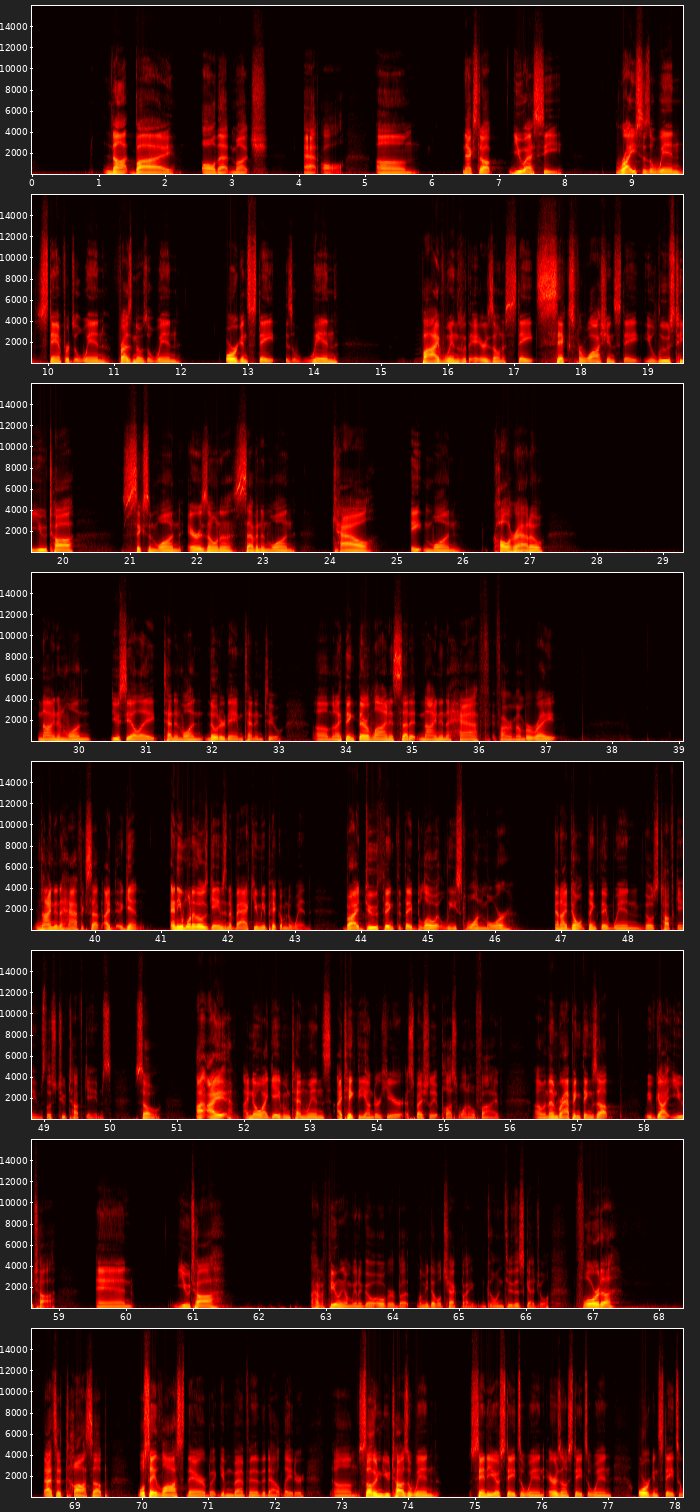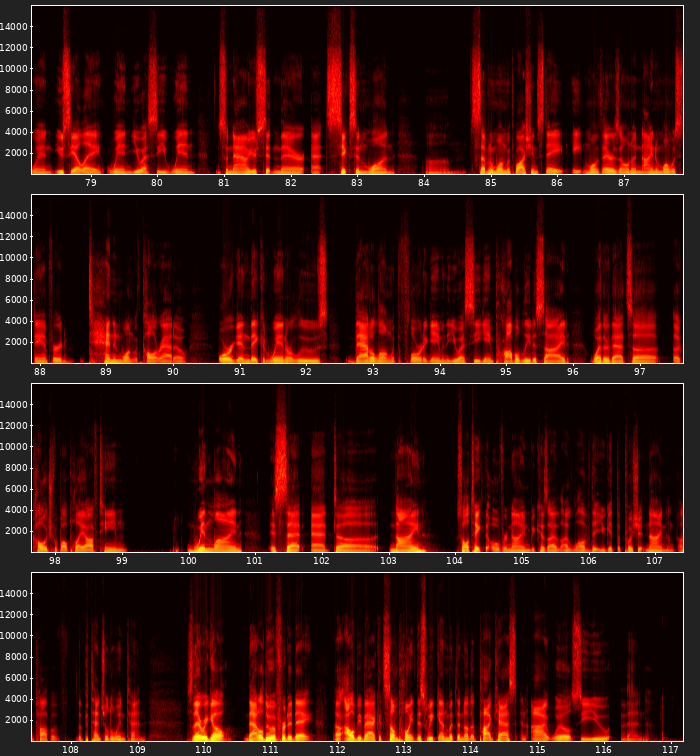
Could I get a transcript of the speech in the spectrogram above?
not by all that much at all. Um, next up, USC. Rice is a win. Stanford's a win. Fresno's a win. Oregon State is a win. Five wins with Arizona State. Six for Washington State. You lose to Utah. Six and one. Arizona seven and one. Cal eight and one. Colorado nine and one. UCLA ten and one. Notre Dame ten and two. Um, and I think their line is set at nine and a half, if I remember right. Nine and a half, except I again, any one of those games in a vacuum, you pick them to win. But I do think that they blow at least one more, and I don't think they win those tough games, those two tough games. So, I I, I know I gave them ten wins. I take the under here, especially at plus one hundred five. Um, and then wrapping things up, we've got Utah, and Utah. I have a feeling I'm going to go over, but let me double check by going through the schedule. Florida, that's a toss up. We'll say loss there, but give them the benefit of the doubt later. Um, Southern Utah's a win. San Diego State's a win. Arizona State's a win. Oregon State's a win. UCLA win. USC win. So now you're sitting there at six and one. Um, seven and one with Washington State, eight and one with Arizona, nine and one with Stanford, ten and one with Colorado. Oregon, they could win or lose. That, along with the Florida game and the USC game, probably decide whether that's a, a college football playoff team. Win line is set at uh, nine. So I'll take the over nine because I, I love that you get the push at nine on, on top of the potential to win 10. So there we go. That'll do it for today. Uh, I'll be back at some point this weekend with another podcast, and I will see you then.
